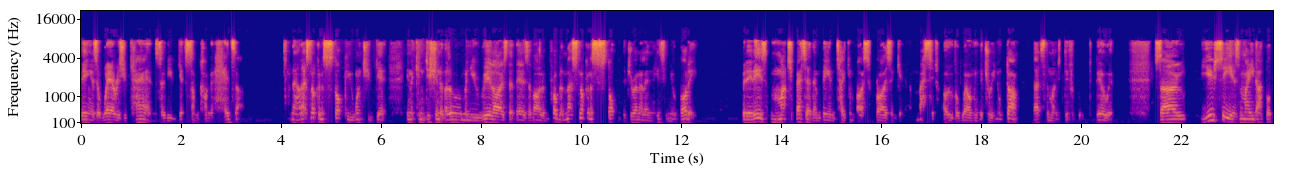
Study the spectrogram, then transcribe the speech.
being as aware as you can so that you get some kind of heads up. Now, that's not going to stop you once you get in a condition of alarm and you realize that there's a violent problem. That's not going to stop the adrenaline hitting your body. But it is much better than being taken by surprise and getting a massive, overwhelming adrenal dump. That's the most difficult to deal with. So, UC is made up of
